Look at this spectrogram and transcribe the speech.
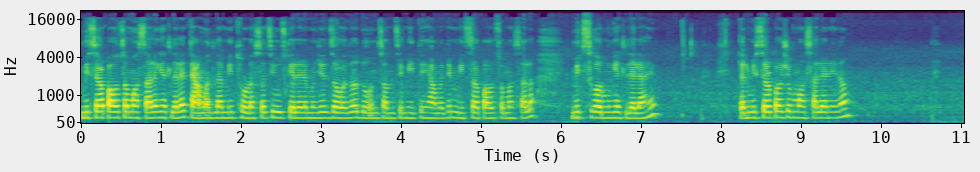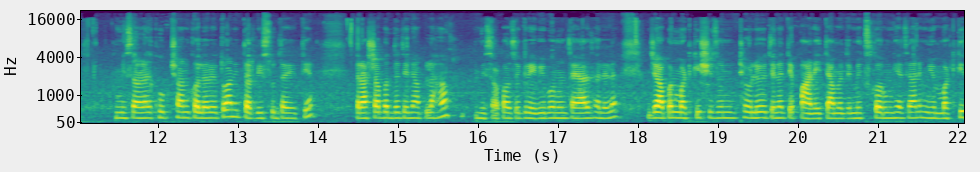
मिसळपावचा मसाला घेतलेला आहे. त्यामधला मी थोडासाच यूज केलेला आहे म्हणजे जवळजवळ दोन चमचे मी इथे ह्यामध्ये मिसळपावचा मसाला मिक्स करून घेतलेला आहे. तर मिसळपावच्या मसाल्याने ना मिसळला खूप छान कलर येतो आणि तर्रीसुद्धा येते. तर अशा पद्धतीने आपला हा मिसळपावचं ग्रेव्ही बनवून तयार झालेला आहे. जे आपण मटकी शिजून ठेवले होते ना ते पाणी त्यामध्ये मिक्स करून घ्यायचं आणि मी मटकी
